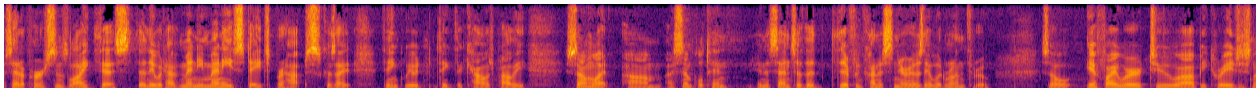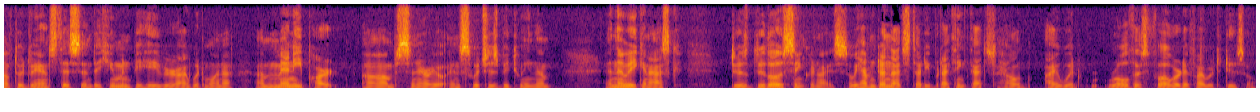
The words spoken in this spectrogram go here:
said a person's like this, then they would have many, many states, perhaps, because I think we would think the cow is probably somewhat um, a simpleton in the sense of the different kind of scenarios they would run through. So, if I were to uh, be courageous enough to advance this into human behavior, I would want a, a many part um, scenario and switches between them. And then we can ask, do, do those synchronize? So, we haven't done that study, but I think that's how I would roll this forward if I were to do so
